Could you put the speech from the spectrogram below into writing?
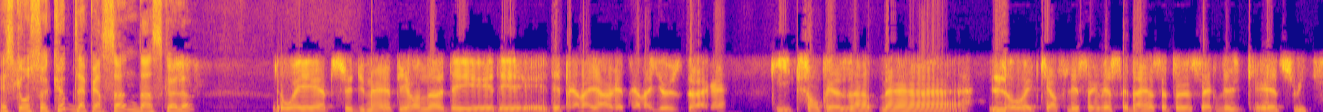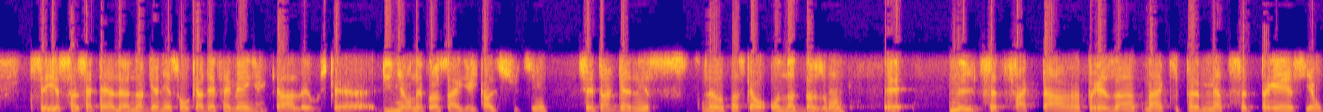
est-ce qu'on s'occupe de la personne dans ce cas-là? Oui, absolument. Puis on a des, des, travailleurs et travailleuses de rang qui, sont présentement euh, là et qui offrent les services. D'ailleurs, c'est un service gratuit. Ça s'appelle un organisme au cas des familles agricoles où l'Union des producteurs agricoles soutient cet organisme là parce qu'on a besoin. Euh, multiples facteurs présentement qui peuvent mettre cette pression.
